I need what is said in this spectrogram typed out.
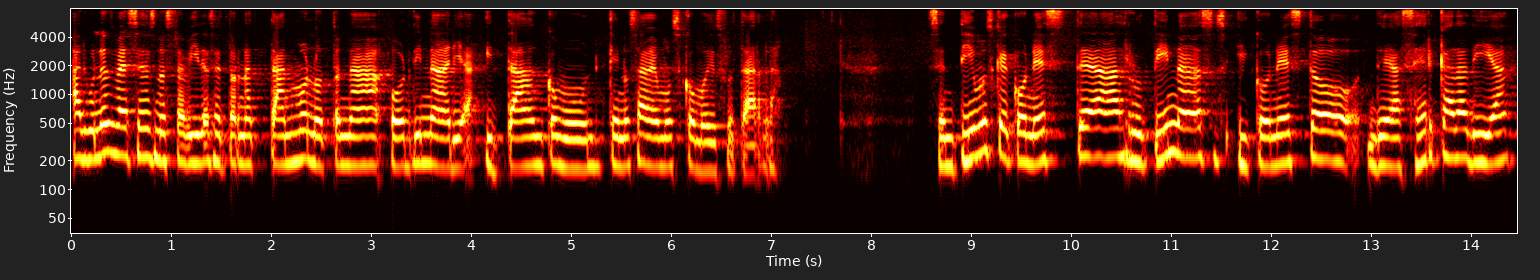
Algunas veces nuestra vida se torna tan monótona, ordinaria y tan común que no sabemos cómo disfrutarla. Sentimos que con estas rutinas y con esto de hacer cada día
